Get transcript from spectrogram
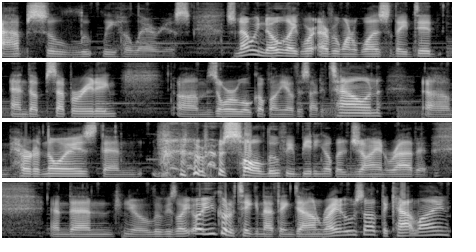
absolutely hilarious. So now we know like where everyone was. So they did end up separating. Um, Zoro woke up on the other side of town, um, heard a noise, then saw Luffy beating up a giant rabbit. And then, you know, Luffy's like, oh, you could have taken that thing down, right, Usopp, the cat line?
